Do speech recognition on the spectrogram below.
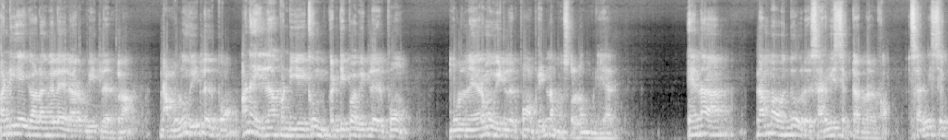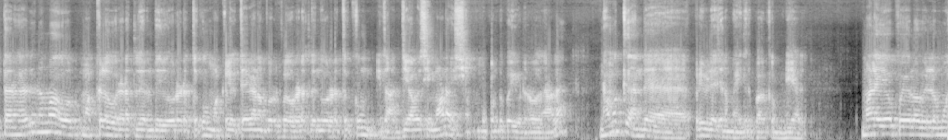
பண்டிகை காலங்களில் எல்லாரும் வீட்டில் இருக்கலாம். நம்மளும் வீட்டில் இருப்போம். ஆனால் எல்லா பண்டிகைக்கும் கண்டிப்பாக வீட்டில் இருப்போம். முழு நேரமும் வீட்டில் இருப்போம் அப்படின்னு நம்ம சொல்ல முடியாது. ஏன்னா நம்ம வந்து ஒரு சர்வீஸ் செக்டரில் இருக்கோம். சர்வீஸ் செக்டருங்கிறது நம்ம ஒரு மக்களை ஒரு இடத்துல இருந்து ஒரு இடத்துக்கும் மக்களுக்கு தேவையான பொருட்களை ஒரு இடத்துல இருந்து ஒரு இடத்துக்கும் இது அத்தியாவசியமான விஷயம். நம்ம கொண்டு போய் விடுறதுனால நமக்கு அந்த ப்ரிவிலேஜை நம்ம எதிர்பார்க்க முடியாது. மழையோ புயலோ வெள்ளமோ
